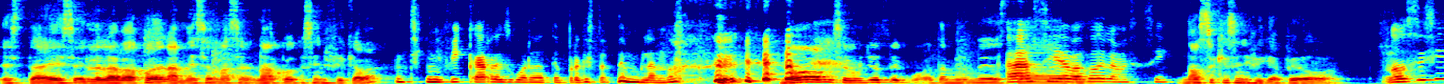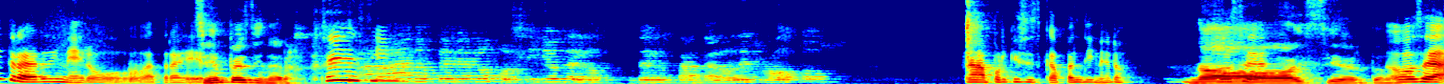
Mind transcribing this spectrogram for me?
Está ese, el de abajo de la mesa, no sé, no, ¿qué significaba? Significa resguárdate porque está temblando. No, según yo tengo- también está... Ah, sí, abajo de la mesa, sí. No sé qué significa, pero No sé si traer dinero o atraer. siempre es dinero. Sí, sí. Ah, no tener los bolsillos de los, de los pantalones rotos. Ah, porque se escapa el dinero. No, O sea- es cierto. O sea,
